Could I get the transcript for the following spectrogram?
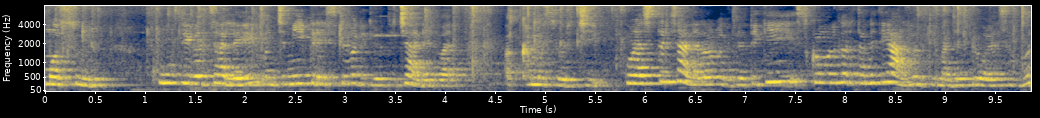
मसूर. खूप दिवस झाले म्हणजे मी एक रेसिपी बघितली होती चॅनलवर अख्खा मसूरची. कुणाच तरी चॅनलवर बघितली होती की स्क्रोल करताना ती आली होती माझ्या डोळ्यासमोर.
